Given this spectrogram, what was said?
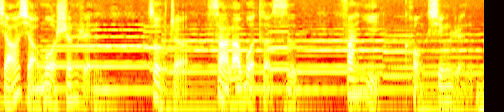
小小陌生人，作者萨拉沃特斯，翻译孔星人。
